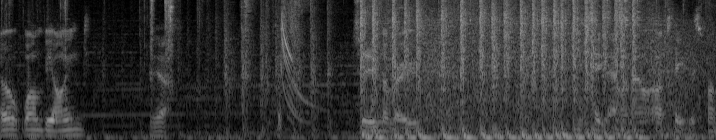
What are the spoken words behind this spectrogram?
Oh, one behind. Yeah. On the road. You take that one out, I'll take this one.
